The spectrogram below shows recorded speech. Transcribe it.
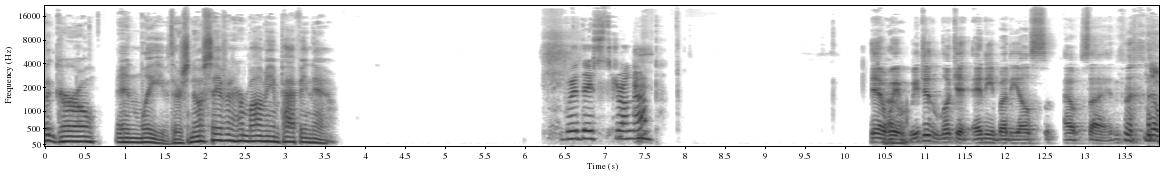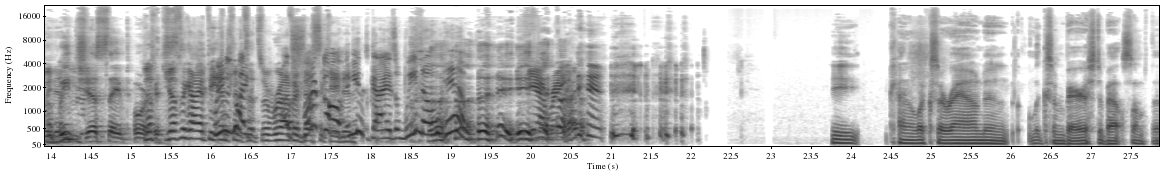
the girl and leave. There's no saving her mommy and pappy now. Were they strung up? Yeah, wait, we didn't look at anybody else outside. No, we we didn't. We just saved Horace. Just, just the guy at the We was entrance like, that's rather "Oh, fuck all these guys. We know him. yeah, right. He kind of looks around and looks embarrassed about something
